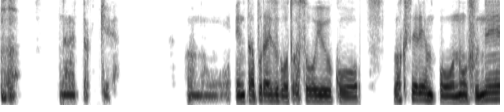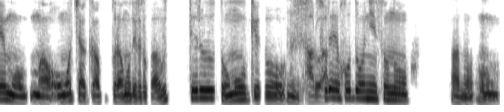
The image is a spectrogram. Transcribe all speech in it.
何やったっけ。あの、エンタープライズ号とかそういうこう、惑星連邦の船も、まあ、おもちゃかプラモデルとか売ってると思うけど、うん、あるあそる。れほどにその、あの、うん、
